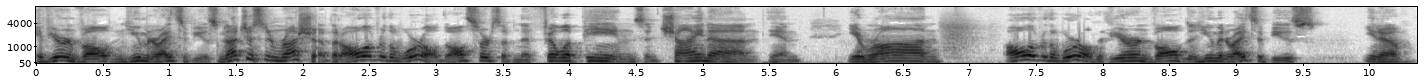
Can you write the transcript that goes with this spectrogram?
if you're involved in human rights abuse, not just in Russia, but all over the world, all sorts of in the Philippines and China and Iran, all over the world. If you're involved in human rights abuse, you know,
